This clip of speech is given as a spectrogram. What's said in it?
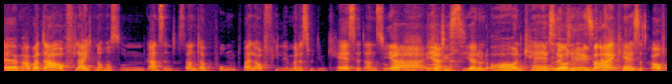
Ähm, aber da auch vielleicht noch mal so ein ganz interessanter Punkt, weil auch viele immer das mit dem Käse dann so ja, kritisieren ja. und oh und Käse und Käse. überall Käse drauf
